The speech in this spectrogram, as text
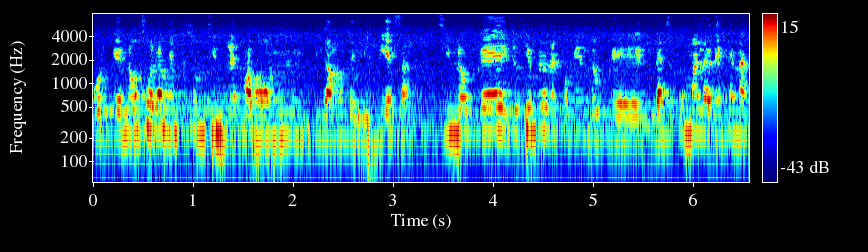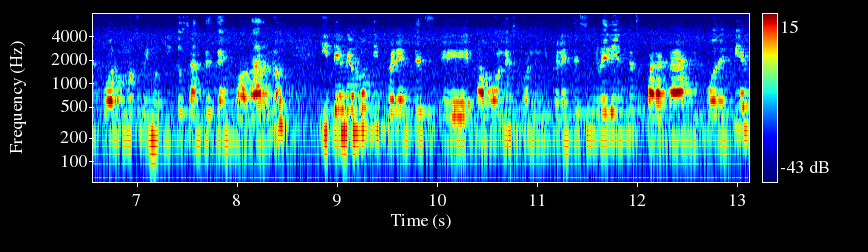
porque no solamente son simple jabón, digamos, de limpieza, sino que yo siempre recomiendo que la espuma la dejen actuar unos minutitos antes de enjuagarlos y tenemos diferentes eh, jabones con diferentes ingredientes para cada tipo de piel.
